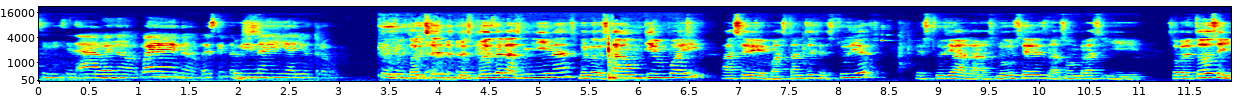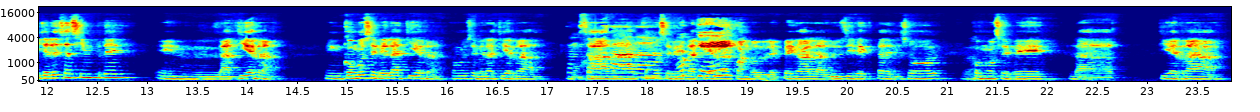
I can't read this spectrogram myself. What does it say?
sí dices. Ah, bueno, bueno, es que también Pues- ahí hay otro. Entonces, después de las minas, bueno, está un tiempo ahí, hace bastantes estudios, estudia las luces, las sombras y sobre todo se interesa siempre en la tierra, en cómo se ve la tierra, cómo se ve la tierra mojada, cómo se ve la tierra cuando le pega la luz directa del sol, cómo se ve la tierra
